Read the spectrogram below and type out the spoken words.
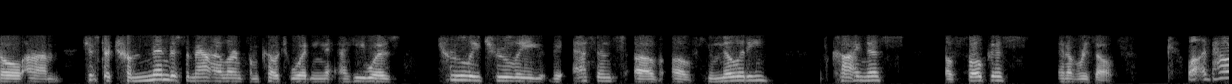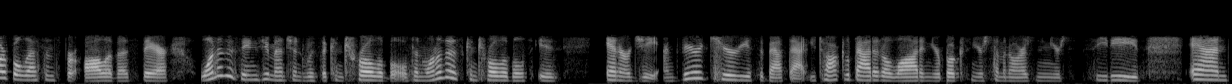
So um, just a tremendous amount I learned from Coach Wooden. Uh, he was truly, truly the essence of, of humility, of kindness, of focus, and of results. Well, and powerful lessons for all of us there. One of the things you mentioned was the controllables, and one of those controllables is energy. I'm very curious about that. You talk about it a lot in your books and your seminars and your CDs. And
